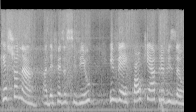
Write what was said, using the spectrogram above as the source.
questionar a Defesa Civil e ver qual que é a previsão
